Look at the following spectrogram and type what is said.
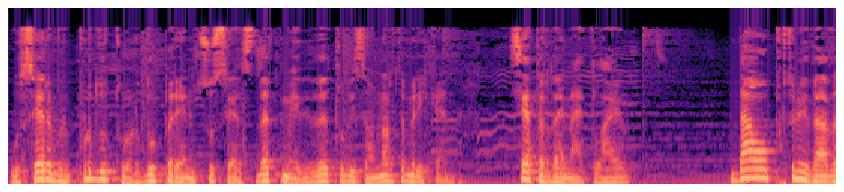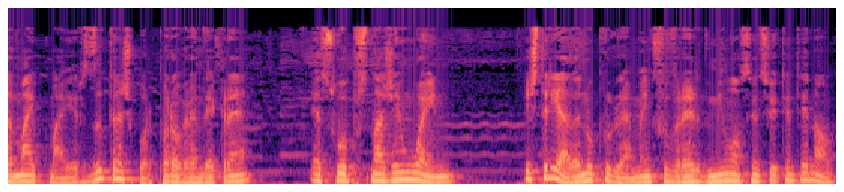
o cérebro produtor do perene sucesso da comédia da televisão norte-americana Saturday Night Live, dá a oportunidade a Mike Myers de transpor para o grande ecrã a sua personagem Wayne, estreada no programa em fevereiro de 1989.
